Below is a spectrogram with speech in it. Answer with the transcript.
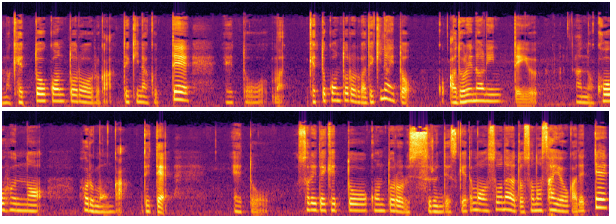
まあ、血糖コントロールができなくて、えっとまあ、血糖コントロールができないとアドレナリンっていうあの興奮のホルモンが出て、えっと、それで血糖をコントロールするんですけれどもそうなるとその作用が出て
